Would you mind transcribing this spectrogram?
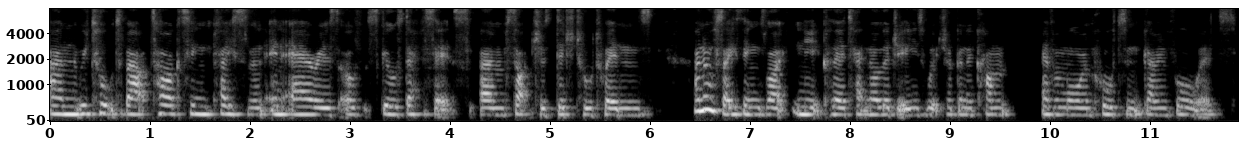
And we talked about targeting placement in areas of skills deficits, um, such as digital twins, and also things like nuclear technologies, which are going to come ever more important going forwards.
